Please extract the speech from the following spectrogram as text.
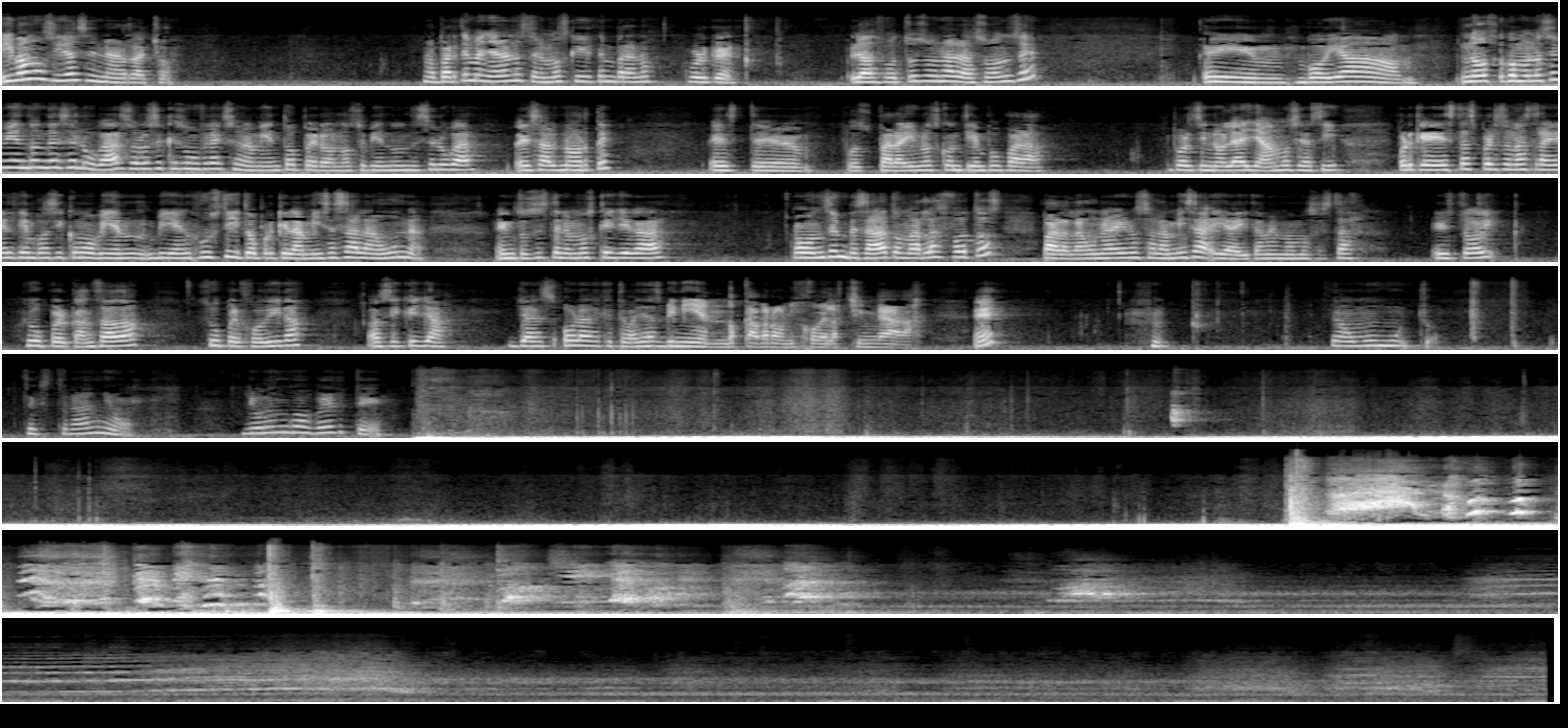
íbamos a ir a cenar, gacho. Aparte mañana nos tenemos que ir temprano porque las fotos son a las 11. Y voy a... No, como no sé bien dónde es el lugar, solo sé que es un fraccionamiento, pero no sé bien dónde es el lugar. Es al norte. Este, pues para irnos con tiempo para... Por si no le hallamos y así. Porque estas personas traen el tiempo así como bien, bien justito porque la misa es a la una. Entonces tenemos que llegar a 11, empezar a tomar las fotos para la una irnos a la misa y ahí también vamos a estar. Estoy súper cansada, súper jodida, así que ya, ya es hora de que te vayas viniendo, cabrón, hijo de la chingada. ¿Eh? Te amo mucho. Te extraño. Yo vengo a verte.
